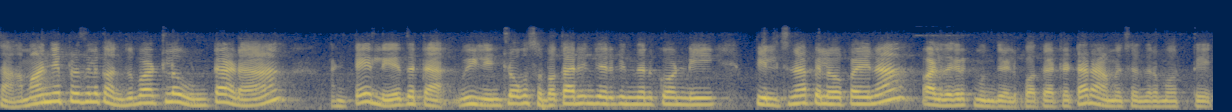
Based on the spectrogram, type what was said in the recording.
సామాన్య ప్రజలకు అందుబాటులో ఉంటాడా? అంటే లేదట. వీళ్ళింట్లో ఒక శుభకార్యం జరిగిందనుకోండి. పిలిచినా పిలవపోయినా వాళ్ళ దగ్గరికి ముందు వెళ్ళిపోతాడట రామచంద్రమూర్తి.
